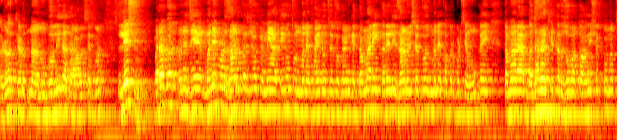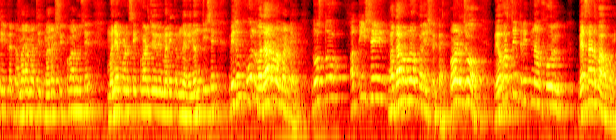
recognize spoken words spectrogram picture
અઢળક ખેડૂતના અનુભવ લીધા હતા આ વર્ષે પણ લેશું. બરાબર? અને જે મને પણ જાણ કરજો કે મેં આ કર્યું હતું મને ફાયદો થયો હતો, કારણ કે તમારી કરેલી જાણ હશે તો જ મને ખબર પડશે. હું કંઈ તમારા બધાના ખેતર જોવા તો આવી શકતો નથી, એટલે તમારામાંથી જ મારે શીખવાનું છે. મને પણ શીખવાડજો એવી મારી તમને વિનંતી છે. બીજું, ફૂલ વધારવા માટે, દોસ્તો, અતિશય વધારો ન કરી શકાય. પણ જો વ્યવસ્થિત રીતના ફૂલ બેસાડવા હોય,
